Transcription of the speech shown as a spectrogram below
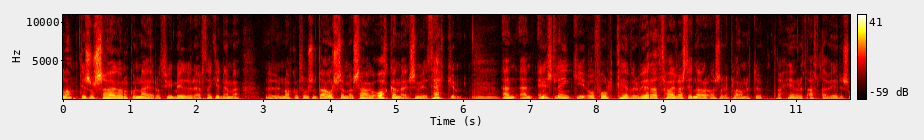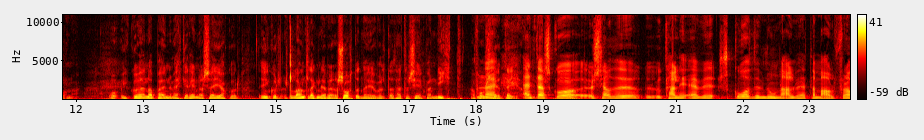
langt eins og saga nokkur nær og því miður er það ekki nema nokkur þúsund ár sem að saga okkar nær sem við þekkjum, mm -hmm. en, en eins lengi og fólk hefur verið að þvælast inn á þessari plánutu, þá hefur þetta alltaf verið svona. Og í guðanabænum ekki reyna að segja okkur einhver landlegnir er að nægjavöld að þetta sé einhvað nýtt að fólk sé að deyja. en það sko, sjáðu Kalli, ef við skoðum núna alveg þetta mál frá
